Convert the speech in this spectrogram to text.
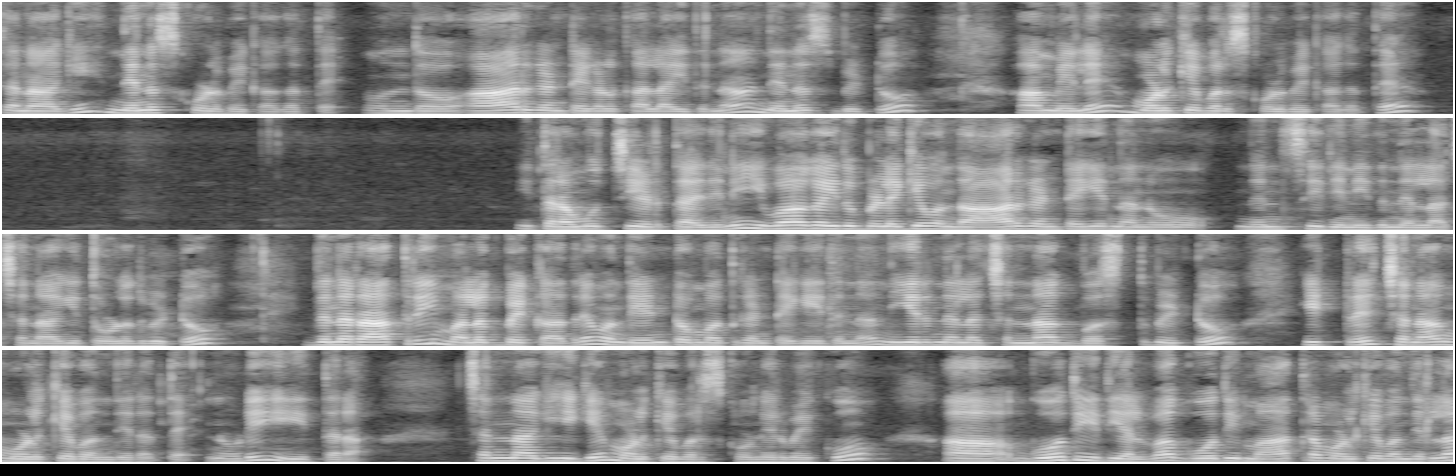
ಚೆನ್ನಾಗಿ ನೆನೆಸ್ಕೊಳ್ಬೇಕಾಗತ್ತೆ. ಒಂದು ಆರು ಗಂಟೆಗಳ ಕಾಲ ಇದನ್ನು ನೆನೆಸ್ಬಿಟ್ಟು ಆಮೇಲೆ ಮೊಳಕೆ ಬರೆಸ್ಕೊಳ್ಬೇಕಾಗತ್ತೆ. ಈ ಥರ ಮುಚ್ಚಿ ಇಡ್ತಾ ಇದ್ದೀನಿ. ಇವಾಗ ಇದು ಬೆಳಗ್ಗೆ ಒಂದು ಆರು ಗಂಟೆಗೆ ನಾನು ನೆನೆಸಿದ್ದೀನಿ ಇದನ್ನೆಲ್ಲ ಚೆನ್ನಾಗಿ ತೊಳೆದ್ಬಿಟ್ಟು. ಇದನ್ನು ರಾತ್ರಿ ಮಲಗಬೇಕಾದ್ರೆ ಒಂದು ಎಂಟೊಂಬತ್ತು ಗಂಟೆಗೆ ಇದನ್ನು ನೀರನ್ನೆಲ್ಲ ಚೆನ್ನಾಗಿ ಬಸ್ದುಬಿಟ್ಟು ಇಟ್ಟರೆ ಚೆನ್ನಾಗಿ ಮೊಳಕೆ ಬಂದಿರತ್ತೆ. ನೋಡಿ ಈ ಥರ. ಚೆನ್ನಾಗಿ ಹೀಗೆ ಮೊಳಕೆ ಬರೆಸ್ಕೊಂಡಿರಬೇಕು. ಗೋಧಿ ಇದೆಯಲ್ವಾ? ಗೋಧಿ ಮಾತ್ರ ಮೊಳಕೆ ಬಂದಿರಲ್ಲ,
